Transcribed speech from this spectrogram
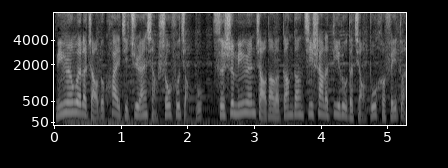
鸣人为了找个会计，居然想收服角都。此时，鸣人找到了刚刚击杀了地路的角都和飞段。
